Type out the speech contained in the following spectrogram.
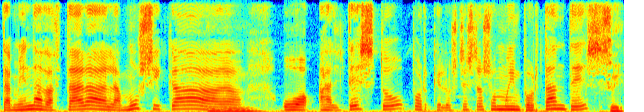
también adaptar a la música a- o al texto, porque los textos son muy importantes Sí,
